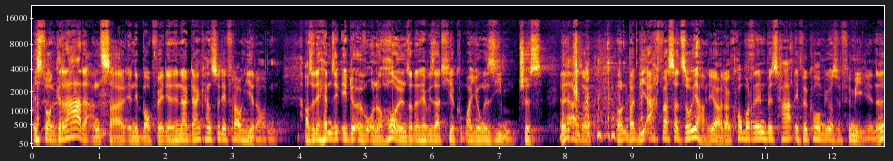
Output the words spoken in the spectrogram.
Ist doch eine gerade Anzahl in den Bauchweiten, ja, dann kannst du die Frau hier rauten. Also der haben sich nicht über ohne holen, sondern der hat gesagt, hier, guck mal, Junge, sieben, tschüss. Ne? Also, und bei B8 war das so, ja, ja, dann kommen wir rein bis hartlich willkommen bei unserer Familie. Ne?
